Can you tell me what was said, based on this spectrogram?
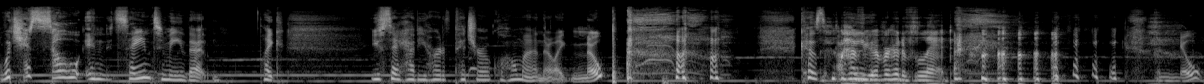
Which is so insane to me that, like, you say, Have you heard of Picher, Oklahoma? And they're like, Nope. Because, Have mean, you ever heard of lead? Nope.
